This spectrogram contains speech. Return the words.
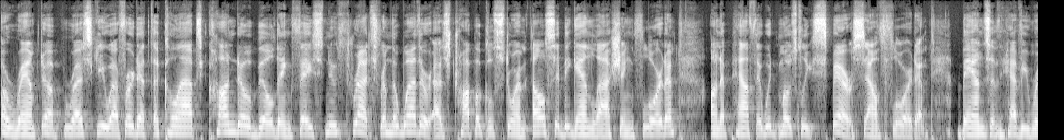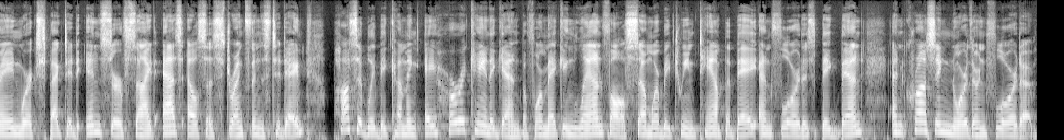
A ramped up rescue effort at the collapsed condo building faced new threats from the weather as Tropical Storm Elsa began lashing Florida on a path that would mostly spare South Florida. Bands of heavy rain were expected in Surfside as Elsa strengthens today, possibly becoming a hurricane again before making landfall somewhere between Tampa Bay and Florida's Big Bend and crossing northern Florida.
